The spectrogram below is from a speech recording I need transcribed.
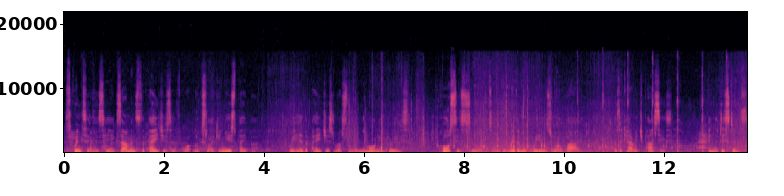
squinting as he examines the pages of what looks like a newspaper. We hear the pages rustle in the morning breeze. Horses snort and the rhythm of wheels roll by as a carriage passes. In the distance,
